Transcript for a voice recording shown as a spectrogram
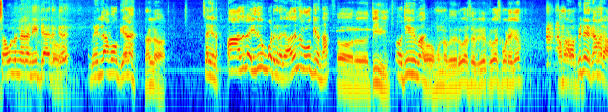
சவுண்டு நல்லா நீட்டாக இருக்கு. அப்போ எல்லாம் ஓகேண்ணே நல்ல. சரிண்ணா ஆ அதில் இதுவும் போட்டுக்கிறாங்க அதெல்லாம் ஓகேண்ணா ஓ ஒரு டிவி ஓ டிவி ஓ மாதிரி முன்னுக்கு ரிவர்ஸுக்கு ரிவர்ஸ் போடேக்க ஆ, கேமரா பின்ன கேமரா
